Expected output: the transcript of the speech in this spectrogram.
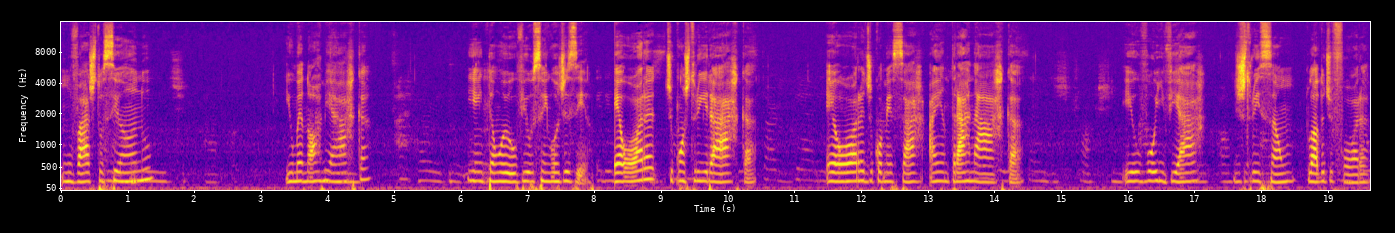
Um vasto oceano e uma enorme arca. E então eu ouvi o Senhor dizer: É hora de construir a arca. É hora de começar a entrar na arca. Eu vou enviar destruição do lado de fora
